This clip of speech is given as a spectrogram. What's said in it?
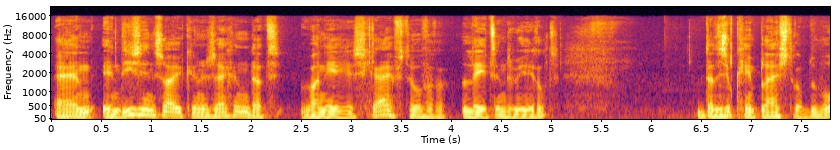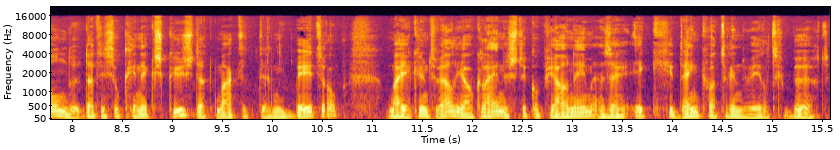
En in die zin zou je kunnen zeggen dat wanneer je schrijft over leed in de wereld, dat is ook geen pleister op de wonden. Dat is ook geen excuus. Dat maakt het er niet beter op. Maar je kunt wel jouw kleine stuk op jou nemen en zeggen: Ik gedenk wat er in de wereld gebeurt.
